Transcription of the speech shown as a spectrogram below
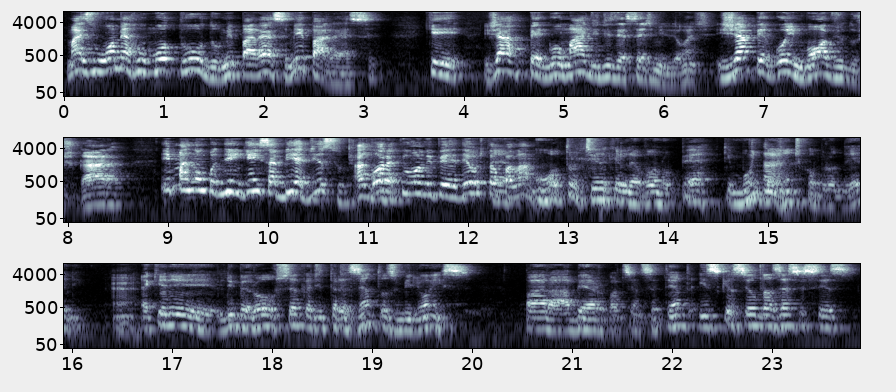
Mas o homem arrumou tudo, me parece, me parece, que já pegou mais de 16 milhões, já pegou imóvel dos caras, e mas não, ninguém sabia disso. Agora que o homem perdeu, estão É, falando. Um outro tiro que ele levou no pé, que muita Ah. gente cobrou dele, é. que ele liberou cerca de 300 milhões para a BR-470 e esqueceu das SCs,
